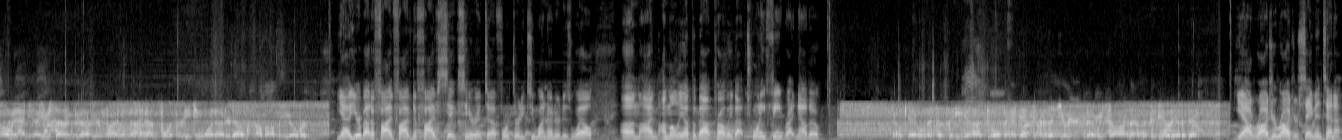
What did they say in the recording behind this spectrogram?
Oh, man, yeah, you're sounding good. You're 5 and 9 on 432, 100. How, how about me, over? Yeah, you're about a 5.5 to 5.6 here at uh, 432 100 as well. Um, I'm, I'm only up about probably about 20 feet right now though. Okay, well, this is the uh, dual band antenna that, you, that we saw in the, in the video the other day. Yeah, Roger, Roger. Same antenna.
